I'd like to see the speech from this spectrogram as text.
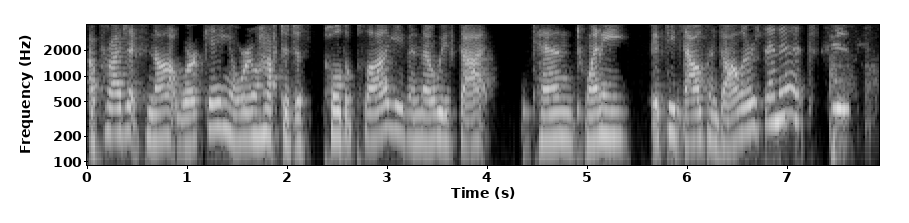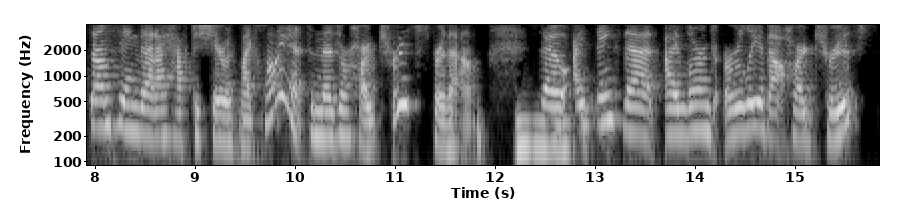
a project's not working and we're going to have to just pull the plug, even though we've got 10, 20, $50,000 in it is something that I have to share with my clients. And those are hard truths for them. Mm-hmm. So I think that I learned early about hard truths,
